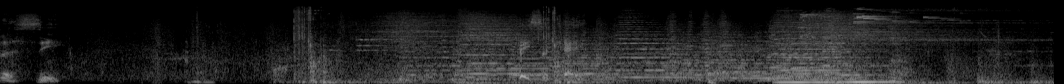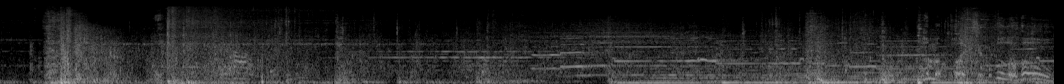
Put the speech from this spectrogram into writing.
Gotta see. Piece of cake. I'm a full of holes.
